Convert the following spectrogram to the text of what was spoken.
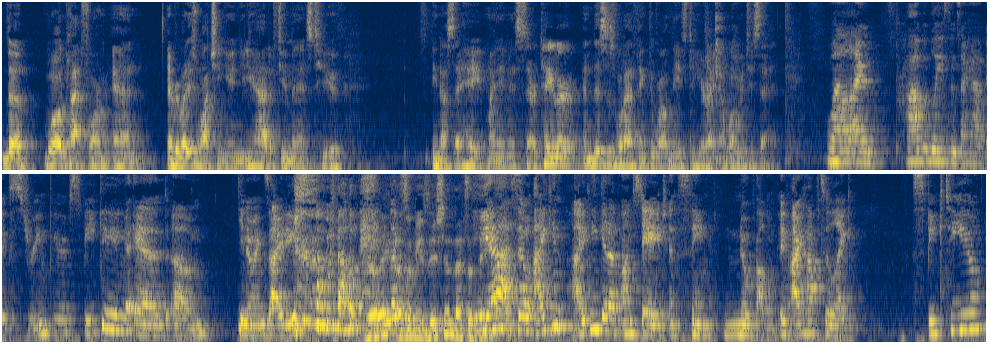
the world platform and everybody's watching you, and you had a few minutes to, you know, say, "Hey, my name is Sarah Taylor, and this is what I think the world needs to hear right now." What would you say? Well, I would probably, since I have extreme fear of speaking and, um, you know, anxiety about Really, like, as a musician, that's a thing. Yeah, so I can I can get up on stage and sing no problem. If I have to like speak to you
